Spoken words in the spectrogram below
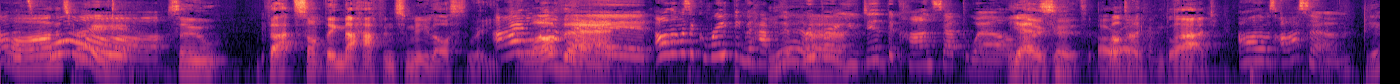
Oh, Aw, that's great. So that's something that happened to me last week. I Love love, that. It. Oh, that was a great thing that happened. Yeah. Rupert, you did the concept well. Yeah. Yes. Oh, good. All Well right. done. I'm glad. Oh, that was awesome. Yeah.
